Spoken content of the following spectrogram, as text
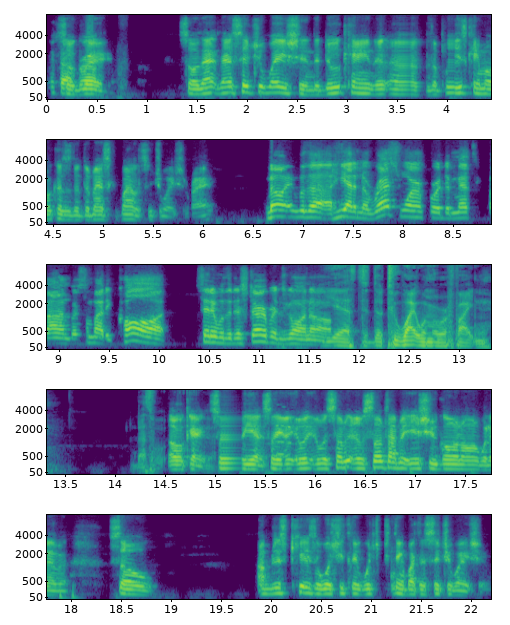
What's so up, Greg, so that that situation, the dude came, uh, the police came over because of the domestic violence situation, right? No, it was a he had an arrest warrant for domestic violence, but somebody called said it was a disturbance going on. Yes, the, the two white women were fighting. That's what. Okay, so yeah, so it, it, was some it was some type of issue going on, whatever. So I'm just curious of what you think. What you think about this situation?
